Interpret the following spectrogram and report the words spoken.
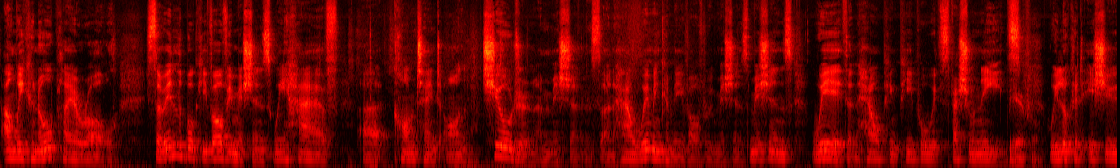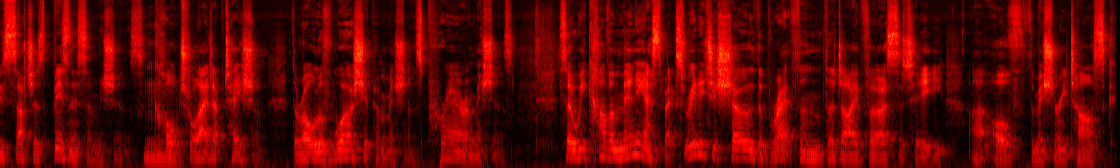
And we can all play a role. So in the book Evolving Missions, we have uh, content on children and missions and how women can be involved with missions, missions with and helping people with special needs. Beautiful. We look at issues such as business and missions, cultural adaptation, the role of worship and missions, prayer and missions. So we cover many aspects really to show the breadth and the diversity uh, of the missionary task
